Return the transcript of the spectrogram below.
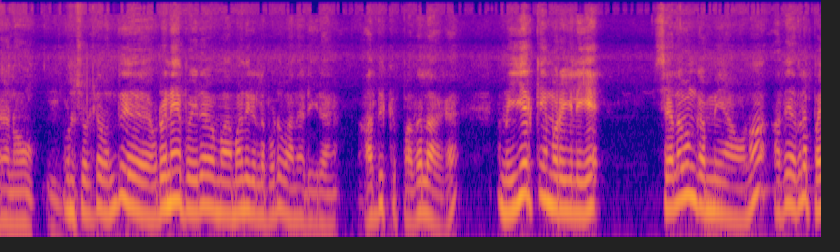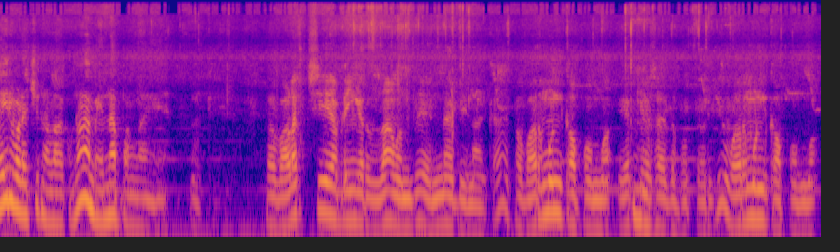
வேணும் அப்படின்னு சொல்லிட்டு வந்து உடனே போயிட்டு ம மருந்துகளில் போட்டு வந்து அடிக்கிறாங்க. அதுக்கு பதிலாக நம்ம இயற்கை முறையிலேயே செலவும் கம்மியாகணும் அதே அதில் பயிர் வளர்ச்சி நல்லா இருக்கணும் நம்ம என்ன பண்ணலாங்க? இப்போ வளர்ச்சி அப்படிங்கிறது தான் வந்து என்ன அப்படின்னாக்கா இப்போ வருமுன் காப்போம் தான். இயற்கை விவசாயத்தை பொறுத்த வரைக்கும் வருமுன் காப்போம் தான்.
